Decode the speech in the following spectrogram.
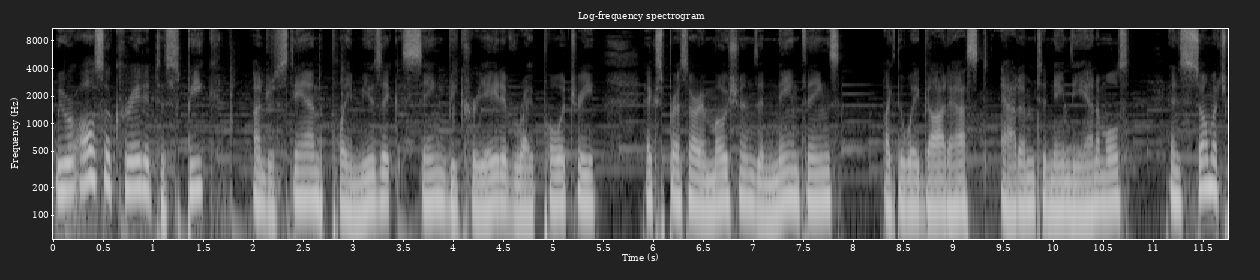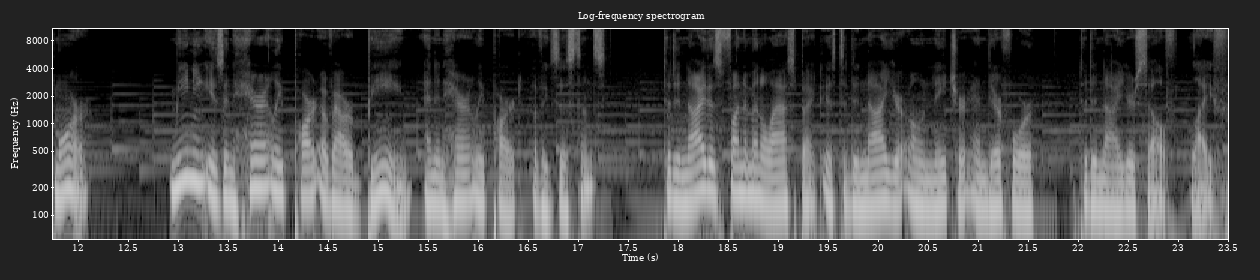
We were also created to speak, understand, play music, sing, be creative, write poetry, express our emotions, and name things, like the way God asked Adam to name the animals, and so much more. Meaning is inherently part of our being and inherently part of existence. To deny this fundamental aspect is to deny your own nature and therefore to deny yourself life.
